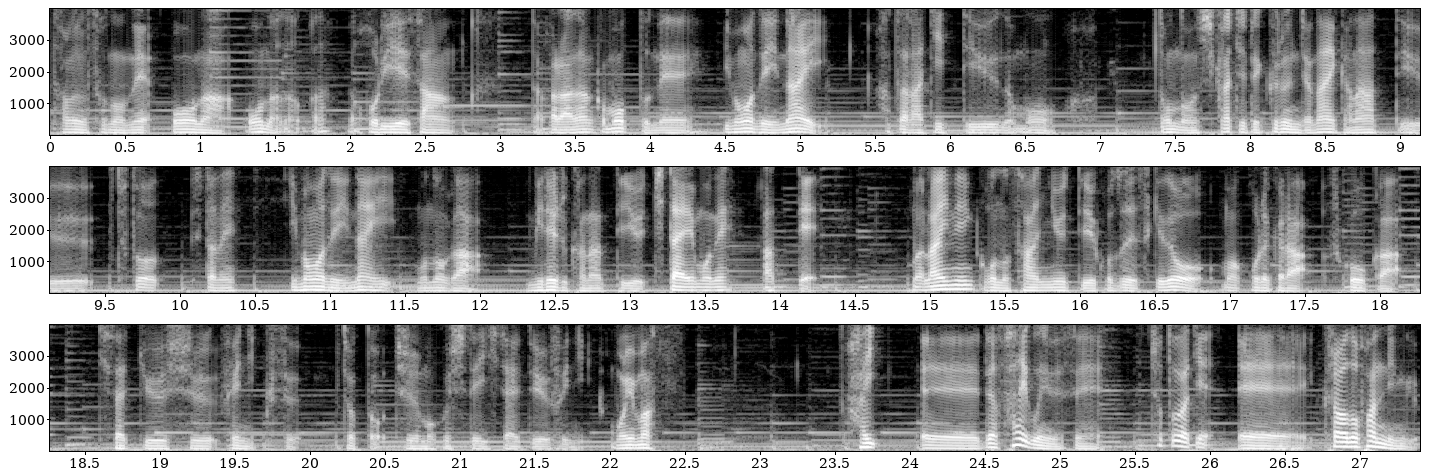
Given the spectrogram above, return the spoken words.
多分そのねオーナーオーナーなのかな？堀江さんだからなんかもっとね今までにない働きっていうのもどんどん仕掛けてくるんじゃないかなっていうちょっとしたね今までにないものが見れるかなっていう期待もねあって、まあ、来年以降の参入っていうことですけど、まあ、これから福岡北九州フェニックスちょっと注目していきたいというふうに思います。はい、えー、では最後にですねちょっとだけ、えー、クラウドファンディング、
